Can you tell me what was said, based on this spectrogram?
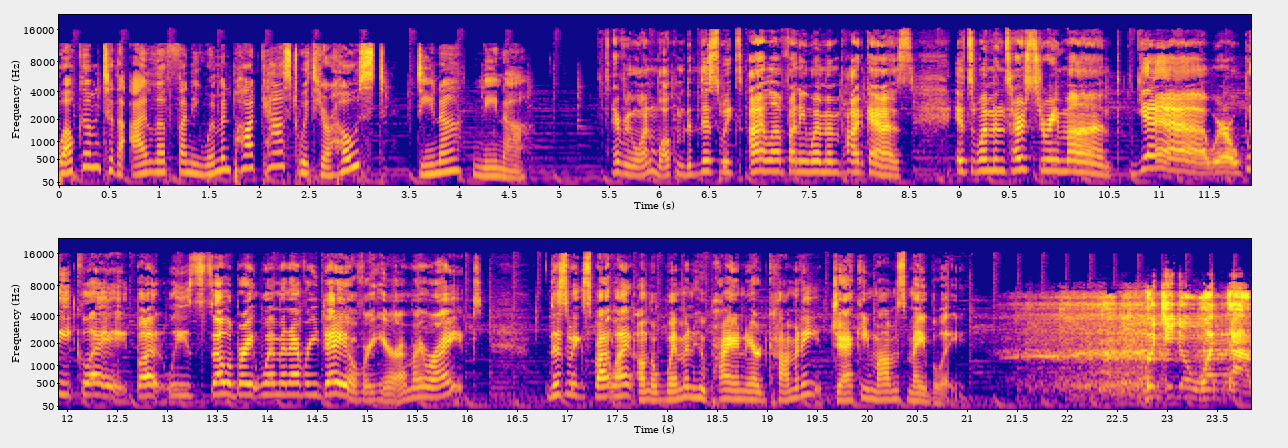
Welcome to the I Love Funny Women podcast with your host, Dina Nina. Hey everyone, welcome to this week's I Love Funny Women podcast. It's Women's History Month. Yeah, we're a week late, but we celebrate women every day over here. Am I right? This week's spotlight on the women who pioneered comedy, Jackie Moms Mabley. But you know what, uh,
